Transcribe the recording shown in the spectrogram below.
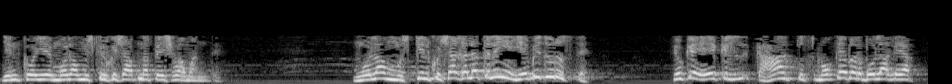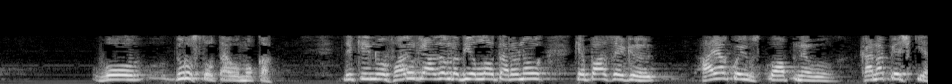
جن کو یہ مولا مشکل کشا اپنا پیشوا مانتے ہیں۔ مولا مشکل کشا غلط نہیں ہے، یہ بھی درست ہے۔ کیونکہ ایک کہاں کس موقع پر بولا گیا؟ وہ درست ہوتا ہے وہ موقع۔ لیکن وہ فاروق اعظم رضی اللہ تعالیٰ کے پاس ایک آیا کوئی، اس کو آپ نے وہ کھانا پیش کیا۔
